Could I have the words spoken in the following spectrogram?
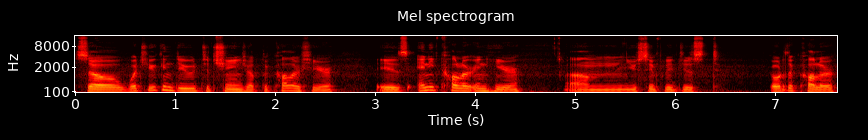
So what you can do to change up the colors here is any color in here um, you simply just go to the color,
